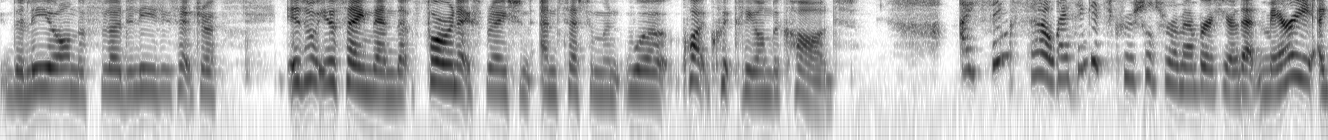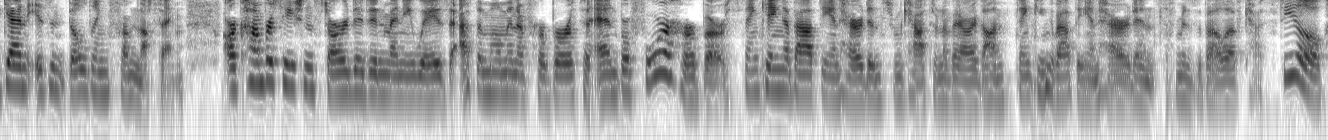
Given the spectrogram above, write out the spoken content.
the Leon, the Fleur de Lis, etc. Is what you're saying then that foreign exploration and settlement were quite quickly on the cards? I think so. I think it's crucial to remember here that Mary, again, isn't building from nothing. Our conversation started in many ways at the moment of her birth and before her birth, thinking about the inheritance from Catherine of Aragon, thinking about the inheritance from Isabella of Castile.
